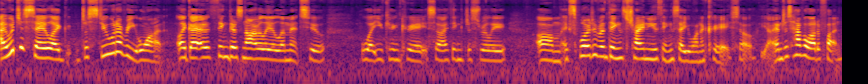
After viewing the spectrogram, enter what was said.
I would just say like just do whatever you want. Like I, I think there's not really a limit to what you can create. So I think just really um, explore different things, try new things that you want to create. So yeah, and just have a lot of fun.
